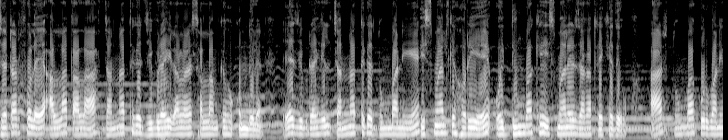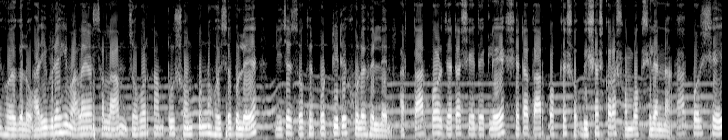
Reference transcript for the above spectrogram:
যেটার ফলে আল্লাহ তাআলা জান্নাত থেকে জিব্রাহিল আলাইহিস সাল্লামকে হুকুম দিলেন, এ জিব্রাহিল জান্নাত থেকে দুম্বা নিয়ে ইসমাইলকে হরিয়ে ওই দুম্বাকে ইসমাইলের জায়গাত রেখে দেও। আর দুম্বা কুরবানি হয়ে গেল। আর ইব্রাহিম আলাইসাল্লাম জবর কামটু সম্পূর্ণ হয়েছে বলে নিজের চোখের পট্টিটি খুলে ফেললেন। আর তারপর যেটা সে দেখলে, সেটা তার পক্ষে বিশ্বাস করা সম্ভব ছিলেন না। তারপর সেই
